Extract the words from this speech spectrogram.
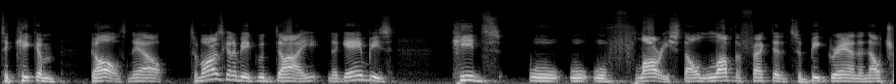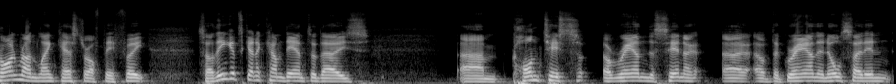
to kick them goals. Now tomorrow's going to be a good day. Nagambie's kids. Will, will, will flourish. They'll love the fact that it's a big ground and they'll try and run Lancaster off their feet. So I think it's going to come down to those um, contests around the centre uh, of the ground, and also then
